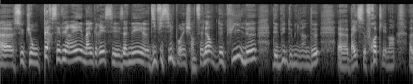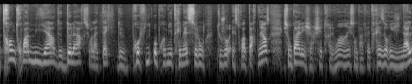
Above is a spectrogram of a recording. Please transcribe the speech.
euh, ceux qui ont persévéré malgré ces années euh, difficiles pour les short-sellers, depuis le début de 2022, bah, ils se frottent les mains. 33 milliards de dollars sur la tech de profit au premier trimestre, selon toujours S3 Partners. Ils ne sont pas allés chercher très loin, hein, ils ne sont pas fait très original,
